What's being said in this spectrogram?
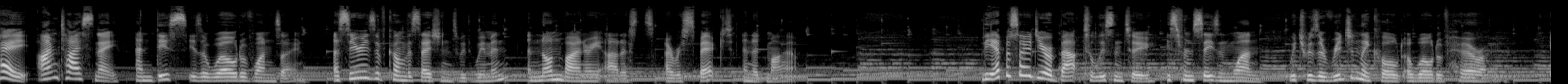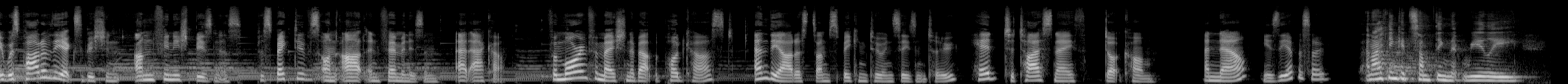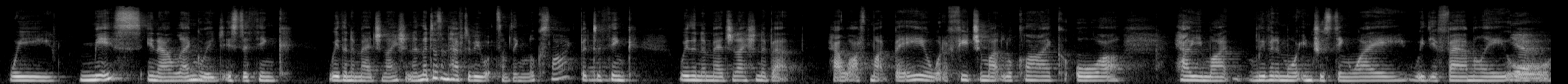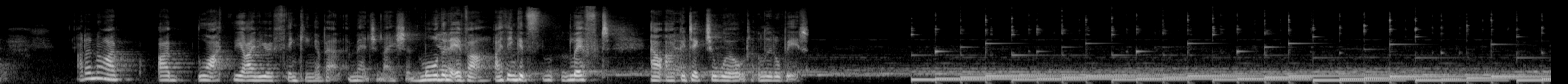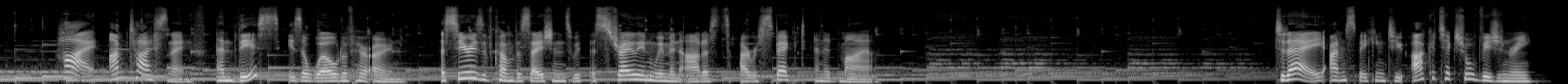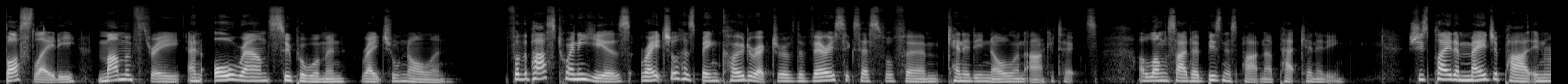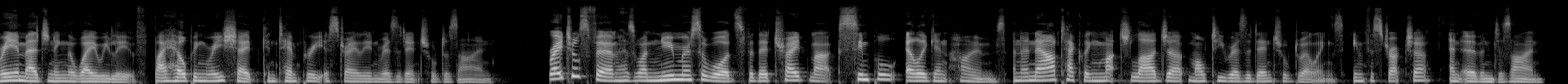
Hey, I'm Tai Snaith, and this is A World of One's Own, a series of conversations with women and non binary artists I respect and admire. The episode you're about to listen to is from season one, which was originally called A World of Her Own. It was part of the exhibition Unfinished Business Perspectives on Art and Feminism at ACCA. For more information about the podcast and the artists I'm speaking to in season two, head to taisnaith.com. And now, here's the episode. And I think it's something that really we miss in our language is to think with an imagination. And that doesn't have to be what something looks like, but to think with an imagination about how life might be or what a future might look like or how you might live in a more interesting way with your family or Yeah. I don't know, I I like the idea of thinking about imagination more than ever. I think it's left our architecture world a little bit. Hi, I'm Tai Snaith, and this is A World of Her Own, a series of conversations with Australian women artists I respect and admire. Today, I'm speaking to architectural visionary, boss lady, mum of three, and all round superwoman, Rachel Nolan. For the past 20 years, Rachel has been co director of the very successful firm Kennedy Nolan Architects, alongside her business partner, Pat Kennedy. She's played a major part in reimagining the way we live by helping reshape contemporary Australian residential design. Rachel's firm has won numerous awards for their trademark simple, elegant homes and are now tackling much larger multi residential dwellings, infrastructure, and urban design.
